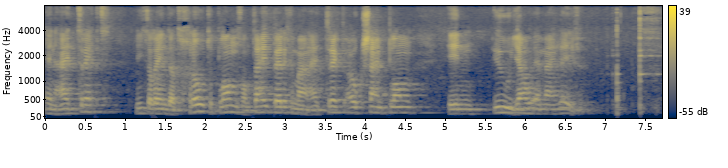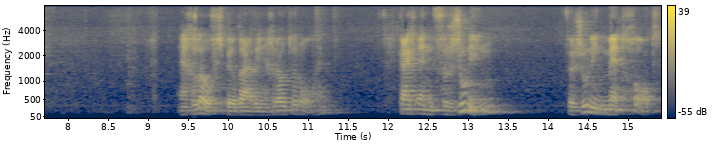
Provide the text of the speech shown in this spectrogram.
en hij trekt niet alleen dat grote plan van tijdperken, maar hij trekt ook zijn plan in uw, jouw en mijn leven. En geloof speelt daarin een grote rol. Hè? Kijk, en verzoening, verzoening met God,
